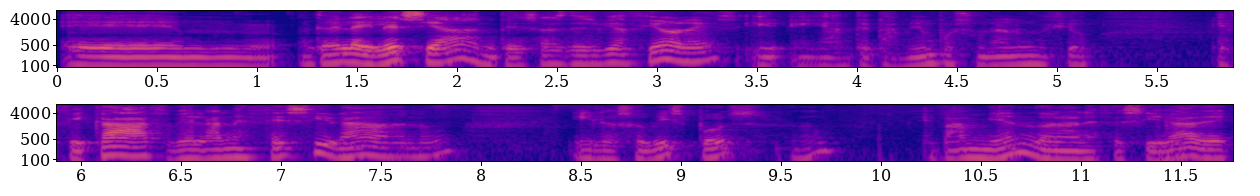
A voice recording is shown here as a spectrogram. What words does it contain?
eh, entonces la Iglesia, ante esas desviaciones y, ante también pues un anuncio eficaz, ve la necesidad, ¿no? Y los obispos, ¿no? Van viendo la necesidad de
